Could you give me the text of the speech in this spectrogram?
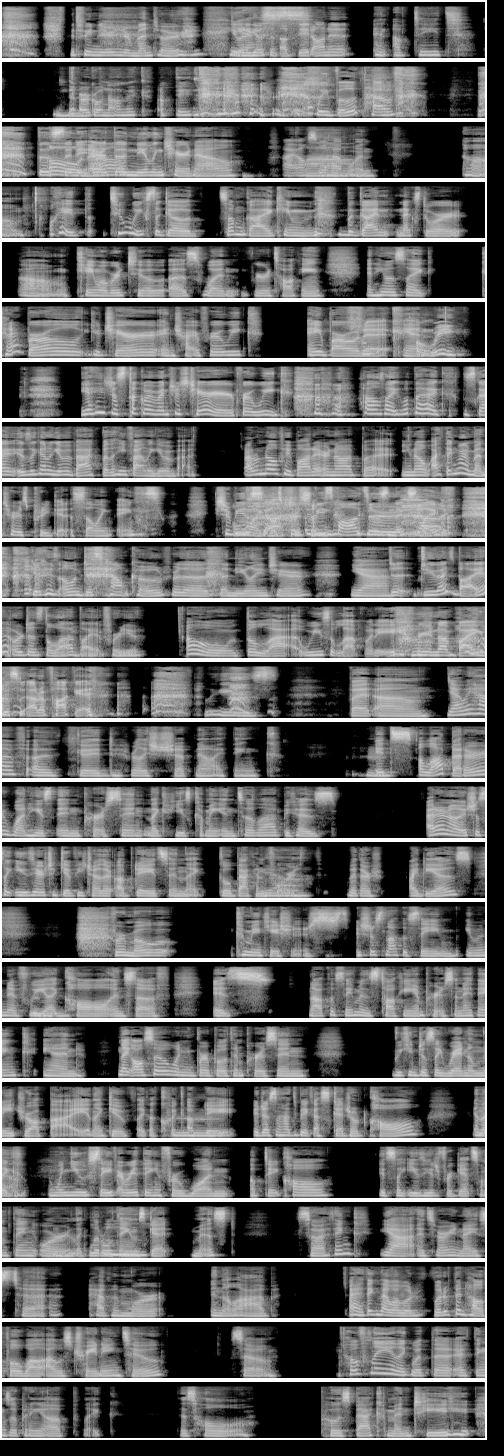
between you and your mentor. Do you want to give us an update on it? An update. The ergonomic update. we both have the Oh, sitting now? or the kneeling chair now. I also have one. Um. Okay. Th- two weeks ago, some guy came. The guy next door um came over to us when we were talking, and he was like, "Can I borrow your chair and try it for a week?" And he borrowed it. And a week. Yeah, he just took my mentor's chair for a week. I was like, what the heck? This guy is he gonna give it back? But then he finally gave it back. I don't know if he bought it or not, but you know, I think my mentor is pretty good at selling things. He should be Oh a salesperson. should be sponsored. next Yeah. life. Get his own discount code for the, the kneeling chair. yeah. Do, do you guys buy it or does the lab buy it for you? Oh, the lab. We use a lab buddy. We're not buying this out of pocket. Please. But um, yeah, we have a good relationship now. I think Hmm. it's a lot better when he's in person, like he's coming into the lab because I don't know, it's just like easier to give each other updates and like go back and Yeah. forth with our ideas. Remote communication is it's just not the same. Even if we like Mhm. call and stuff, it's not the same as talking in person, I think. And like also when we're both in person, we can just like randomly drop by and like give like a quick Mm. update. It doesn't have to be like a scheduled call. And Yeah. like when you save everything for one update call, it's like easy to forget something or Mhm. like little things get missed. So I think yeah, it's very nice to have him more in the lab. I think that would would have been helpful while I was training too. So hopefully like with the if things opening up like this whole post back mentee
